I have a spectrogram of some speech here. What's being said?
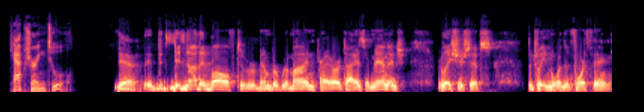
capturing tool. Yeah, it did not evolve to remember, remind, prioritize, or manage relationships between more than four things.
